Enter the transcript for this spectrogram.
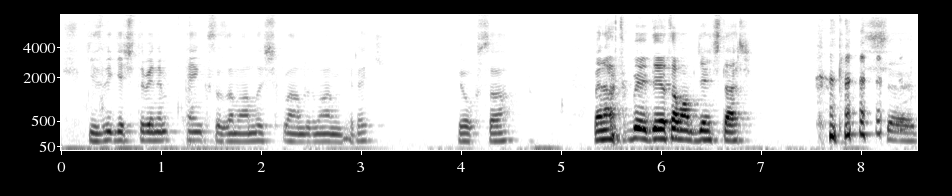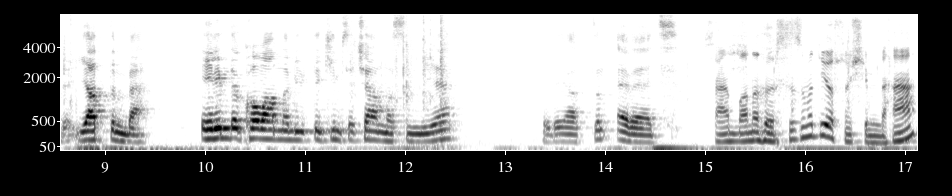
Şu gizli geçiti benim en kısa zamanda ışıklandırmam gerek. Yoksa ben artık bu evde yatamam gençler. Şöyle yattım ben. Elimde kovamla birlikte kimse çalmasın diye Böyle yattım. Evet. Sen bana hırsız mı diyorsun şimdi ha?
